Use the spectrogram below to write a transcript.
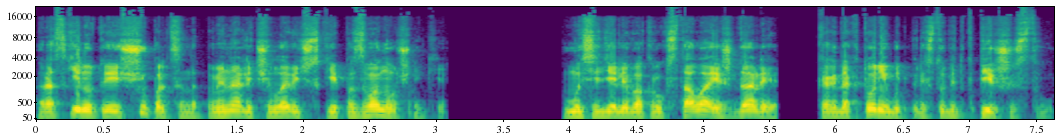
Раскинутые щупальца напоминали человеческие позвоночники. Мы сидели вокруг стола и ждали, когда кто-нибудь приступит к пиршеству.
